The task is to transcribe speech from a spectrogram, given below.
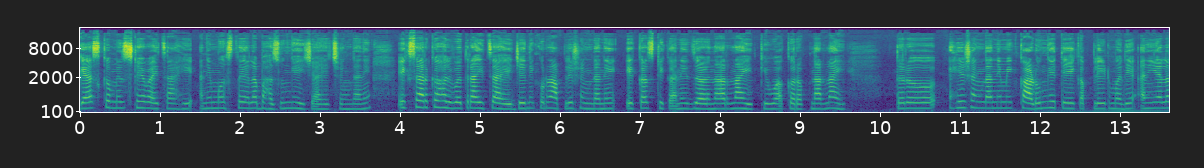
गॅस कमीच ठेवायचा आहे आणि मस्त याला भाजून घ्यायचे आहेत शेंगदाणे. एकसारखं हलवत राहायचं आहे जेणेकरून आपले शेंगदाणे एकाच ठिकाणी जळणार नाहीत किंवा करपणार नाही. तर हे शेंगदाणे मी काढून घेते एका प्लेटमध्ये आणि याला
